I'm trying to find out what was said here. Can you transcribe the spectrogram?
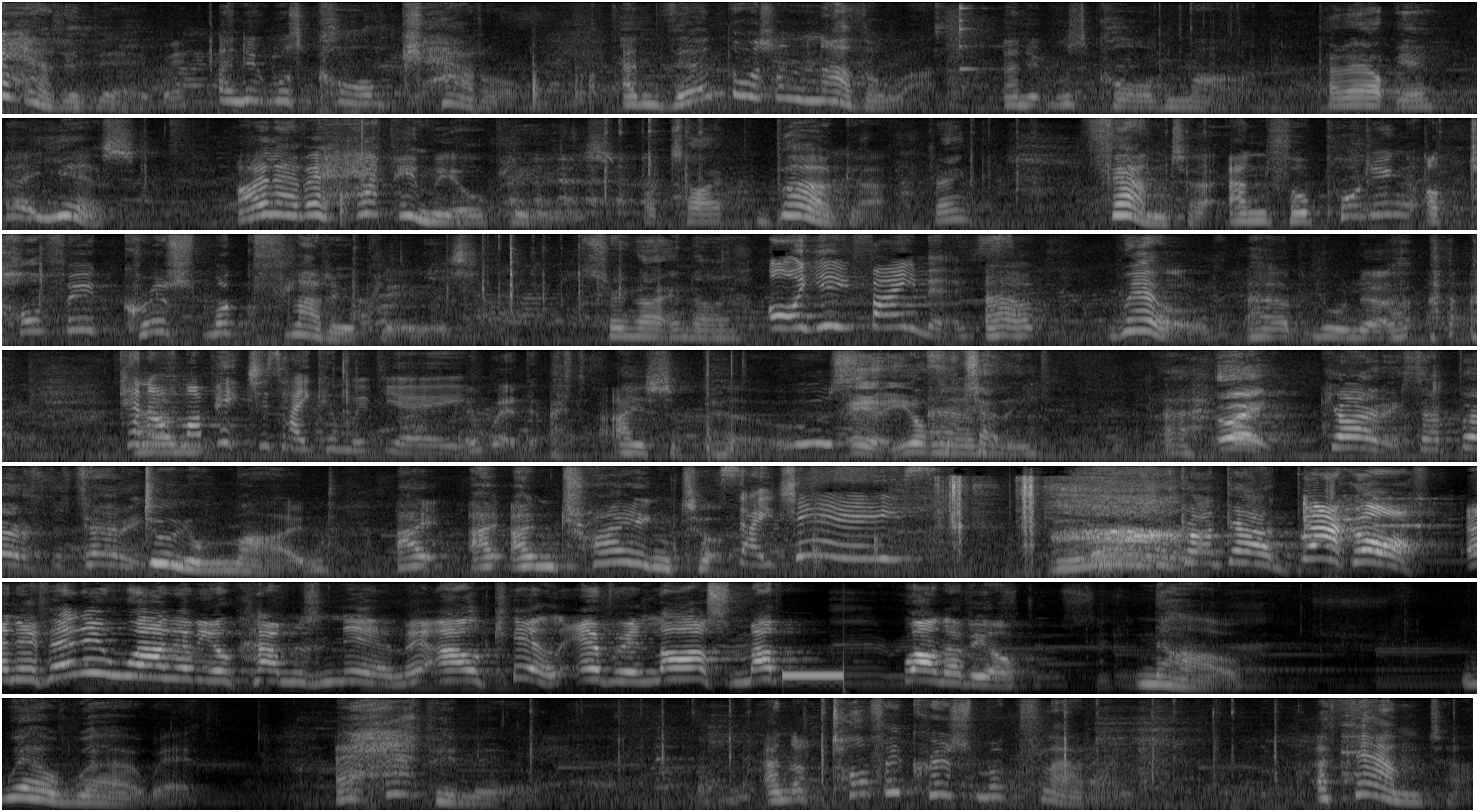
I had a baby, and it was called Carol. And then there was another one, and it was called Mark. Can I help you? Uh, yes. I'll have a Happy Meal, please. What type? Burger, Drink? Fanta, and for pudding, a toffee crisp McFlurry, please. Three ninety nine. Are you famous? Uh, well, uh, you know, Can I have my picture taken with you? I suppose. Here, you're for um, telly. Wait, Kylie, it's that bird for telly. Do you mind? I, I, I'm trying to. Say cheese! Got go. Back off! And if any one of you comes near me, I'll kill every last mother one of you. Now, where were we? A Happy Meal, and a toffee crisp McFlurry, a Fanta,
